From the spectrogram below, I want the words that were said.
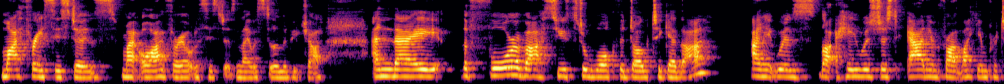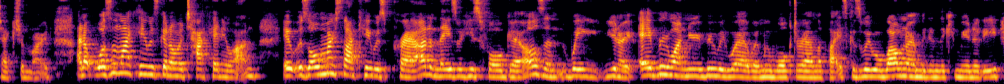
my three sisters, my oh, I have three older sisters, and they were still in the picture. And they, the four of us used to walk the dog together. And it was like he was just out in front, like in protection mode. And it wasn't like he was going to attack anyone. It was almost like he was proud, and these were his four girls. And we, you know, everyone knew who we were when we walked around the place because we were well known within the community.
